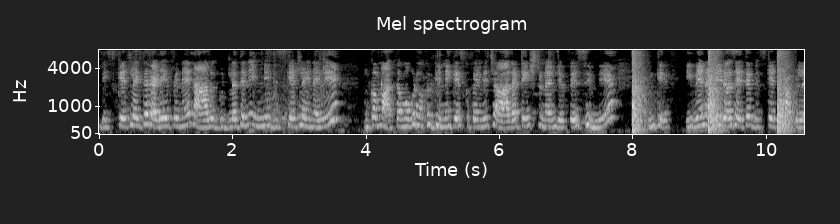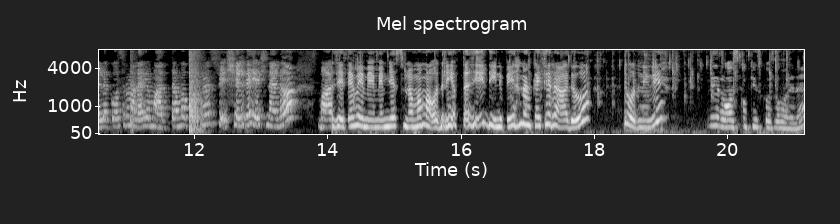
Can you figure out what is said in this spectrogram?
బిస్కెట్లు అయితే రెడీ అయిపోయినాయి. నాలుగు గుడ్లతోనే ఇన్ని బిస్కెట్లు అయినవి ఇంకా మా అత్తమ్మ కూడా ఒక గిన్నెకి వేసుకుపోయింది చాలా టేస్ట్ ఉన్నాయని చెప్పేసింది. ఇంకే ఇవేనండి. ఈరోజు అయితే బిస్కెట్ మా పిల్లల కోసం అలాగే మా అత్తమ్మ కోసం స్పెషల్గా చేసినాను. మా అయితే మేము ఏమేం చేస్తున్నామో మా వదిన చెప్తుంది. దీని పేరు నాకైతే రాదు. వదినవి? రోజ్ కుకీస్ కోసం వదిలే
